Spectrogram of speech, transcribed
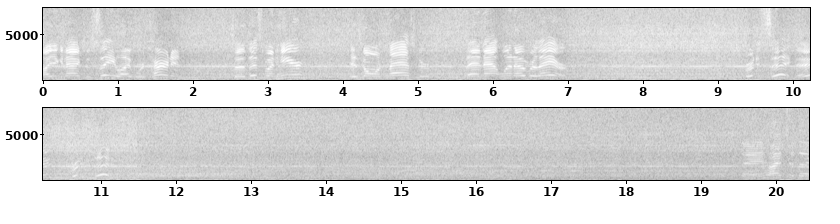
Oh, you can actually see like we're turning. So this one here is going faster than that one over there pretty sick, dude. Pretty sick. hi to the,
